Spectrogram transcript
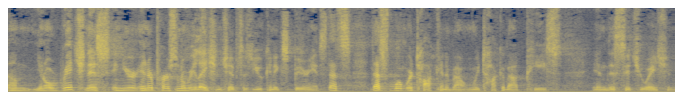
um, you know, richness in your interpersonal relationships as you can experience. That's, that's what we're talking about when we talk about peace in this situation.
